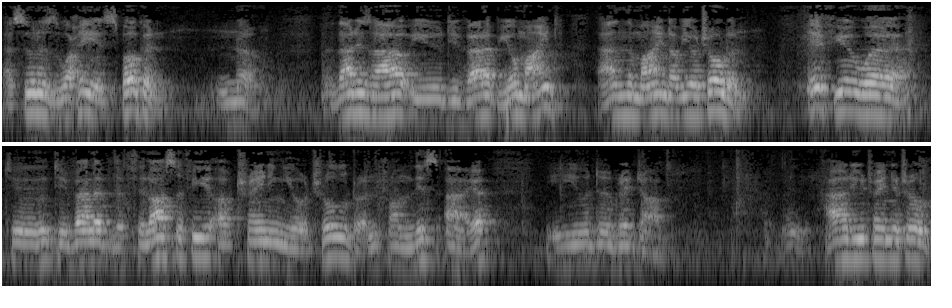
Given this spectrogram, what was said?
as soon as wahi is spoken. No. That is how you develop your mind and the mind of your children. If you were to develop the philosophy of training your children from this ayah, you would do a great job. How do you train your children?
